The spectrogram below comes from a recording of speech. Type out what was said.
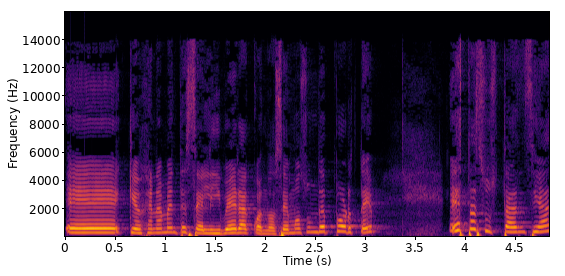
eh, que generalmente se libera cuando hacemos un deporte, estas sustancias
